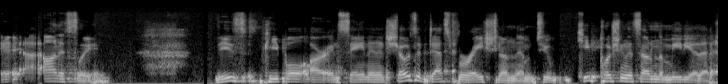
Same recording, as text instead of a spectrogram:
It, eh, honestly, these people are insane and it shows a desperation on them to keep pushing this out in the media that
